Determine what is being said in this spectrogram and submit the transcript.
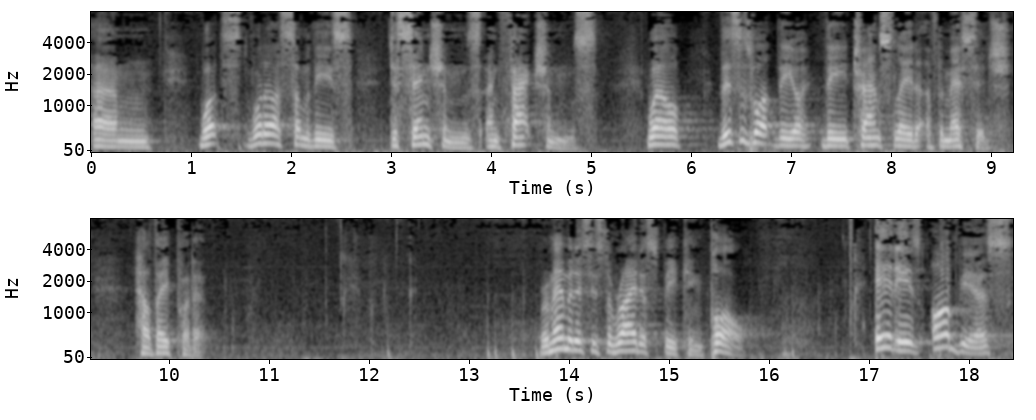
Um, what's, what are some of these dissensions and factions? Well, this is what the, uh, the translator of the message, how they put it. Remember this is the writer speaking, Paul. It is obvious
